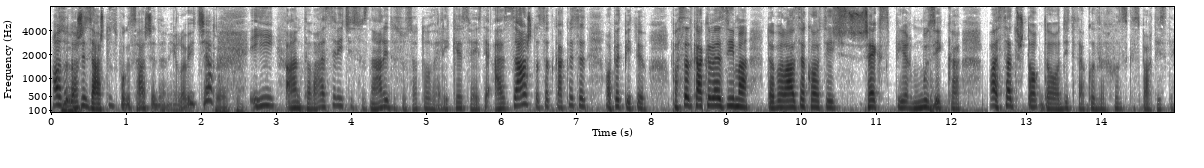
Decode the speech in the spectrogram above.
ali su došli zašto? Zbog Saše Danilovića i Anto Vasevića su znali da su sad to velike zvezde. A zašto sad kakve sad, opet pitaju, pa sad kakve veze ima Dobro Laza Kostić, Šekspir, muzika, pa sad što da odite tako vrhunske sportiste.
